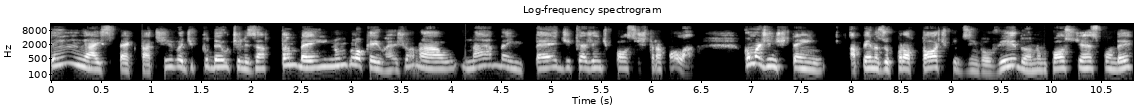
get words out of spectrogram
tem a expectativa de poder utilizar também num bloqueio regional, nada impede que a gente possa extrapolar. Como a gente tem apenas o protótipo desenvolvido, eu não posso te responder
